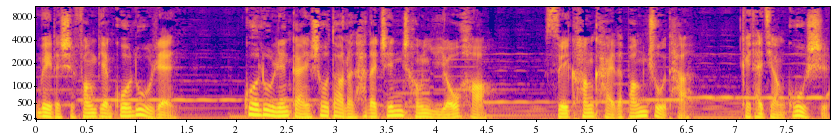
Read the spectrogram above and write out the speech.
为的是方便过路人。过路人感受到了他的真诚与友好，遂慷慨地帮助他，给他讲故事。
